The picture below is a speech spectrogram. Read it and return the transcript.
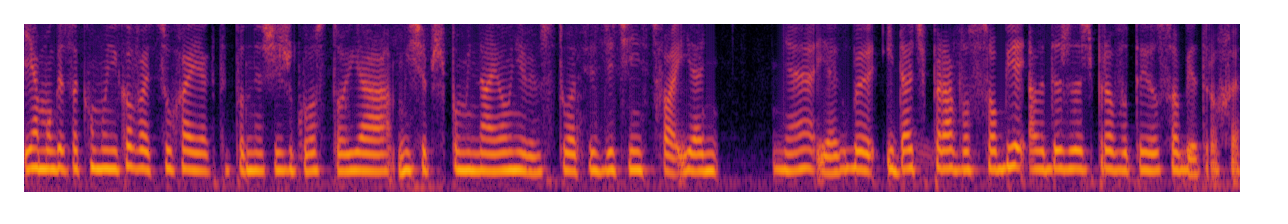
ja mogę zakomunikować, słuchaj, jak ty podnosisz głos, to ja, mi się przypominają, nie wiem, sytuacje z dzieciństwa i ja nie? Jakby i dać prawo sobie, ale też dać prawo tej osobie trochę.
